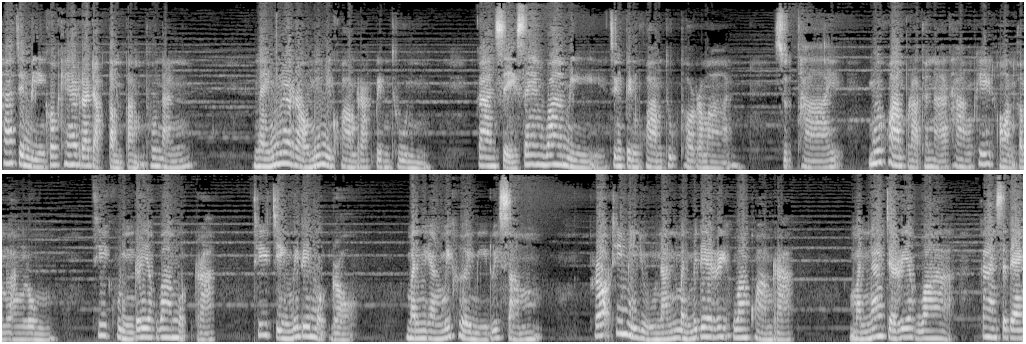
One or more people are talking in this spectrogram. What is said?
ถ้าจะมีก็แค่ระดับต่ำๆเท่านั้น ในเมื่อเราไม่มีความรักเป็นทุน การเสแสร้งว่ามีจึงเป็นความทุกข์ทรมาน สุดท้าย เมื่อความปรารถนาทางเพศอ่อนกำลังลง ที่คุณเรียกว่าหมดรัก ที่จริงไม่ได้หมดหรอก มันยังไม่เคยมีด้วยซ้ำเพราะที่มีอยู่นั้นมันไม่ได้เรียกว่าความรัก มันน่าจะเรียกว่าการแสดง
